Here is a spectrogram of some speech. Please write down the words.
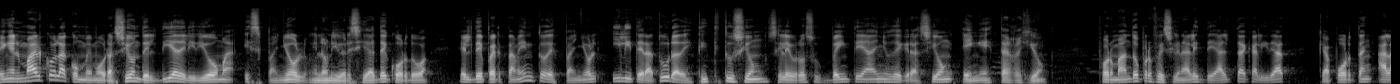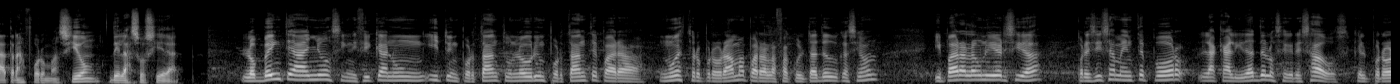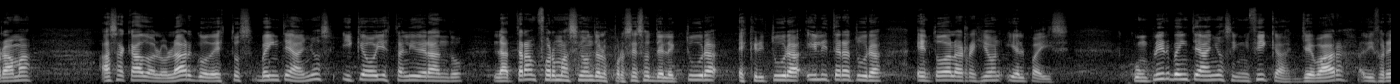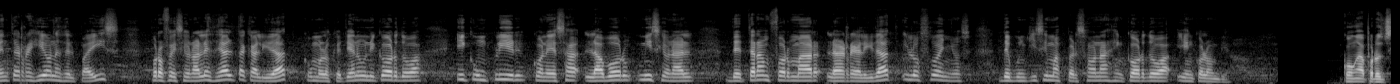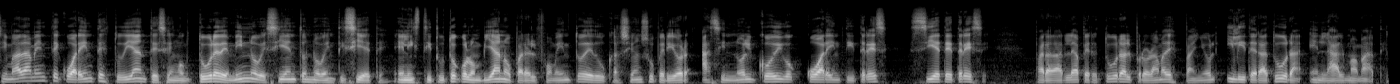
En el marco de la conmemoración del Día del Idioma Español en la Universidad de Córdoba, el Departamento de Español y Literatura de esta institución celebró sus 20 años de creación en esta región, formando profesionales de alta calidad que aportan a la transformación de la sociedad. Los 20 años significan un hito importante, un logro importante para nuestro programa, para la Facultad de Educación y para la universidad, precisamente por la calidad de los egresados que el programa ha sacado a lo largo de estos 20 años y que hoy están liderando la transformación de los procesos de lectura, escritura y literatura en toda la región y el país. Cumplir 20 años significa llevar a diferentes regiones del país profesionales de alta calidad, como los que tiene Unicórdoba, y cumplir con esa labor misional de transformar la realidad y los sueños de muchísimas personas en Córdoba y en Colombia. Con aproximadamente 40 estudiantes en octubre de 1997, el Instituto Colombiano para el Fomento de Educación Superior asignó el código 43713 para darle apertura al programa de español y literatura en la alma mater.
